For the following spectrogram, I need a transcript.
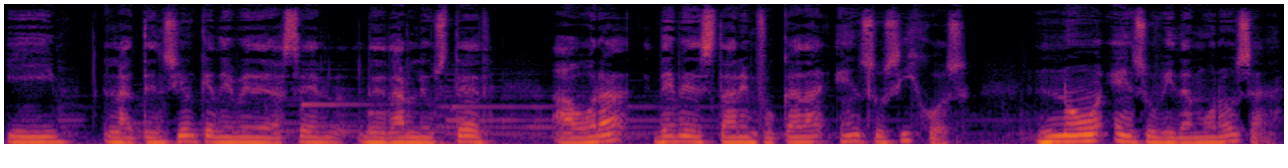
y la atención que debe de hacer de darle usted ahora debe estar enfocada en sus hijos, no en su vida amorosa.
